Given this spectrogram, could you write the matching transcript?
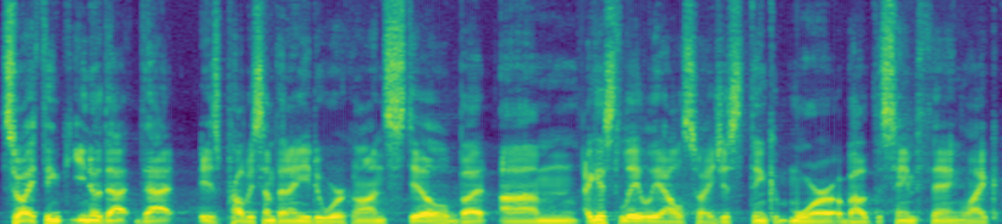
So I think you know that that is probably something I need to work on still. But um, I guess lately also I just think more about the same thing, like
